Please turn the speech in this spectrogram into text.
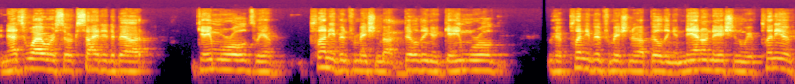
And that's why we're so excited about game worlds. We have plenty of information about building a game world We have plenty of information about building a nano nation. We have plenty of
